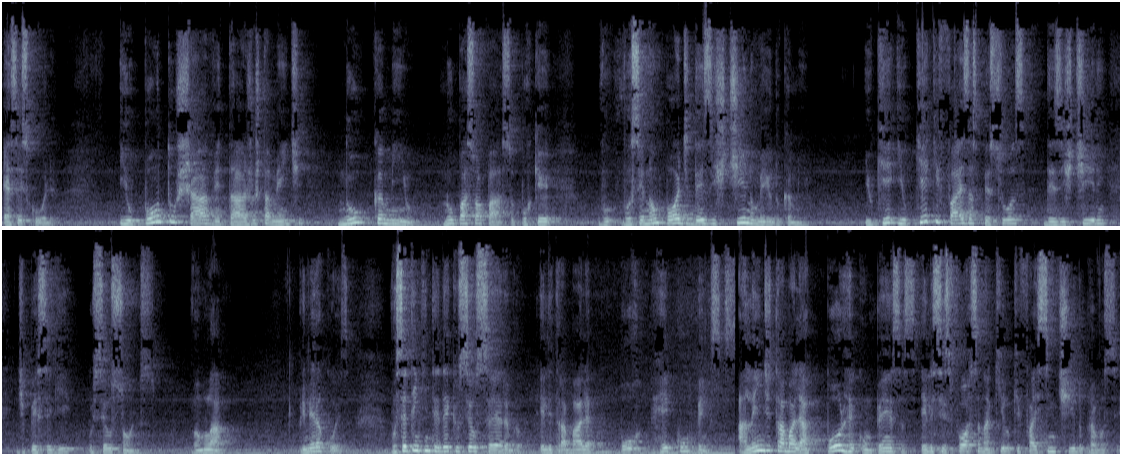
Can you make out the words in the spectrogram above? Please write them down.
essa escolha. E o ponto chave está justamente no caminho, no passo a passo, porque você não pode desistir no meio do caminho. E o que, e o que, que faz as pessoas desistirem de perseguir os seus sonhos? Vamos lá. Primeira coisa, você tem que entender que o seu cérebro ele trabalha por recompensas. Além de trabalhar por recompensas, ele se esforça naquilo que faz sentido para você.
